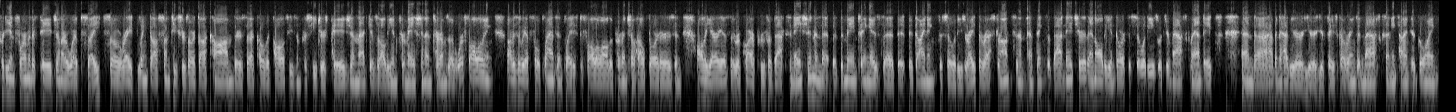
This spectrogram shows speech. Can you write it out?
pretty informative page on our website. So, right, linked off sunpeaksresort.com, there's a COVID policies and procedures page, and that gives all the information in terms of we're following. Obviously, we have full plans in place to follow all the provincial health orders and all the areas that require proof of vaccination. And that the, the main thing is the, the, the dining facilities, right, the restaurants and, and things of that nature. Then all the indoor facilities with your mask mandates and uh, having to have your, your your face coverings and masks anytime you're going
